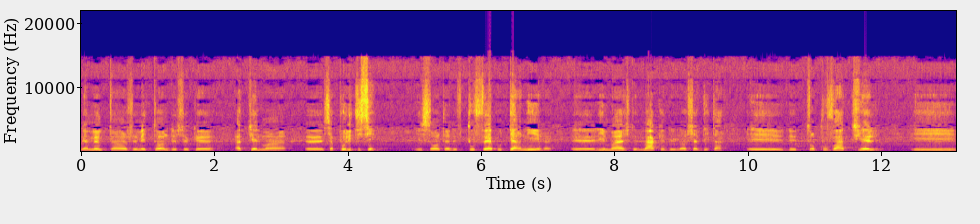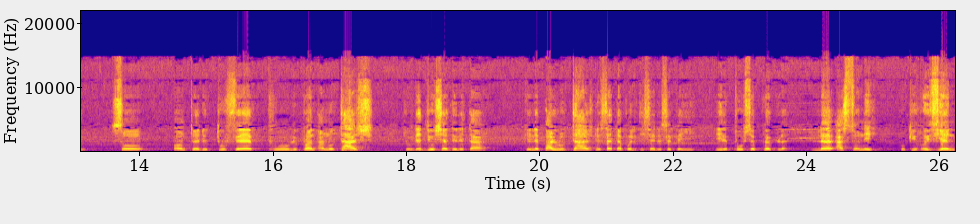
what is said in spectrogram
Mais en même temps, je m'étonne de ce que actuellement ces politiciens. Ils sont en train de tout faire pour ternir l'image de marque de leur chef d'État et de son pouvoir actuel. Ils sont en train de tout faire pour le prendre en otage. Je voudrais dire au chef de l'État qu'il n'est pas l'otage de certains politiciens de ce pays. Il est pour ce peuple. L'heure a sonné pour qu'il revienne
